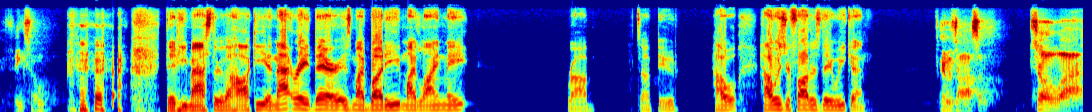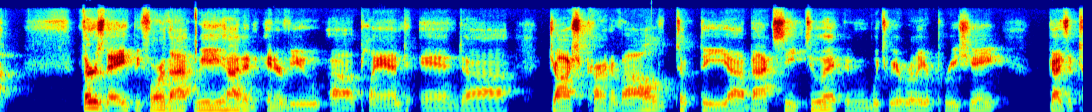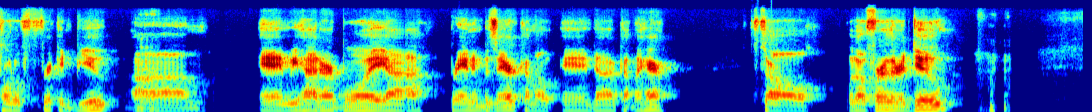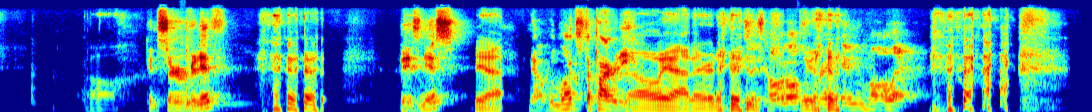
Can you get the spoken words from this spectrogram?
I think so. Did he master the hockey? And that right there is my buddy, my line mate, Rob. What's up, dude? How how was your Father's Day weekend? It was awesome. So uh Thursday before that, we had an interview uh, planned, and uh, Josh Carnival took the uh, back seat to it, and which we really appreciate. Guy's a total freaking beaut. Um, and we had our boy uh, Brandon Bazaire come out and uh, cut my hair. So, without further ado, oh, conservative business. Yeah. Now, who wants to party? Oh yeah, there it It's a total freaking mullet.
